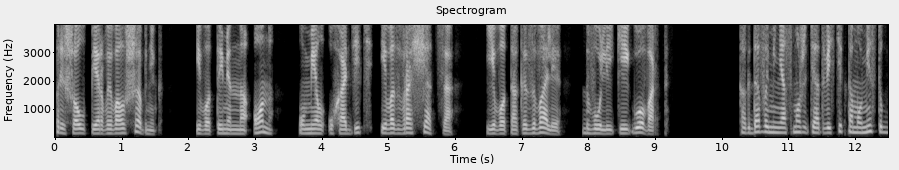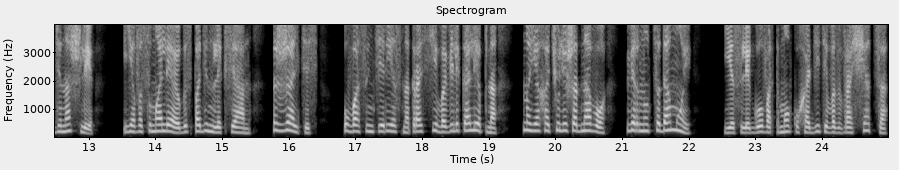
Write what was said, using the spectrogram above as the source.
пришел первый волшебник. И вот именно он умел уходить и возвращаться. Его так и звали — Двуликий Говард. «Когда вы меня сможете отвезти к тому месту, где нашли?» «Я вас умоляю, господин Лексиан, сжальтесь. У вас интересно, красиво, великолепно, но я хочу лишь одного — вернуться домой. Если Говард мог уходить и возвращаться,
